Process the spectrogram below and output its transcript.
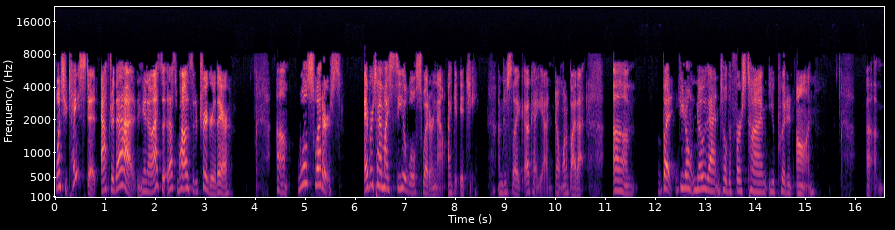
once you taste it after that you know that's a, that's a positive trigger there. Um, wool sweaters. Every time i see a wool sweater now i get itchy. I'm just like okay yeah don't want to buy that. Um, but you don't know that until the first time you put it on. Um,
